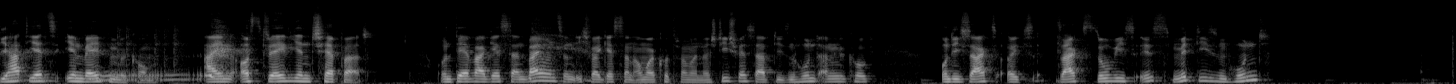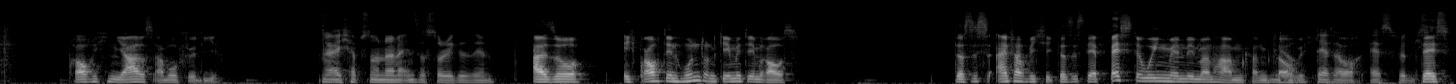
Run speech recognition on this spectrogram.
Die hat jetzt ihren Welpen bekommen. Ein Australian Shepherd. Und der war gestern bei uns und ich war gestern auch mal kurz bei meiner Stiefschwester, hab diesen Hund angeguckt. Und ich sag's euch, sag's so wie es ist, mit diesem Hund brauche ich ein Jahresabo für die. Ja, ich habe es nur in deiner Insta-Story gesehen. Also, ich brauche den Hund und gehe mit dem raus. Das ist einfach wichtig. Das ist der beste Wingman, den man haben kann, glaube ja, ich. Der ist aber auch, er ist wirklich Der süß. ist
